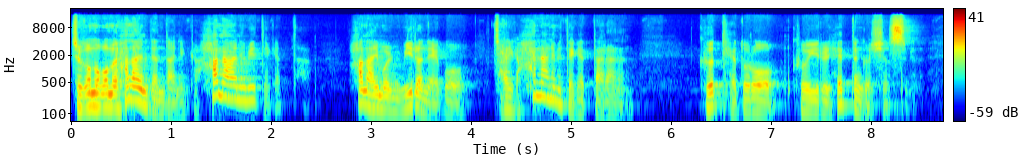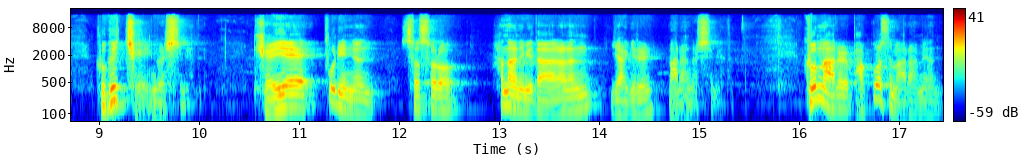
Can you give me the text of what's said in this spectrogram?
저거 먹으면 하나님 된다니까. 하나님이 되겠다. 하나님을 밀어내고 자기가 하나님이 되겠다라는 그 태도로 그 일을 했던 것이었습니다. 그게 죄인 것입니다. 죄의 뿌리는 스스로 하나님이다라는 이야기를 말한 것입니다. 그 말을 바꿔서 말하면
